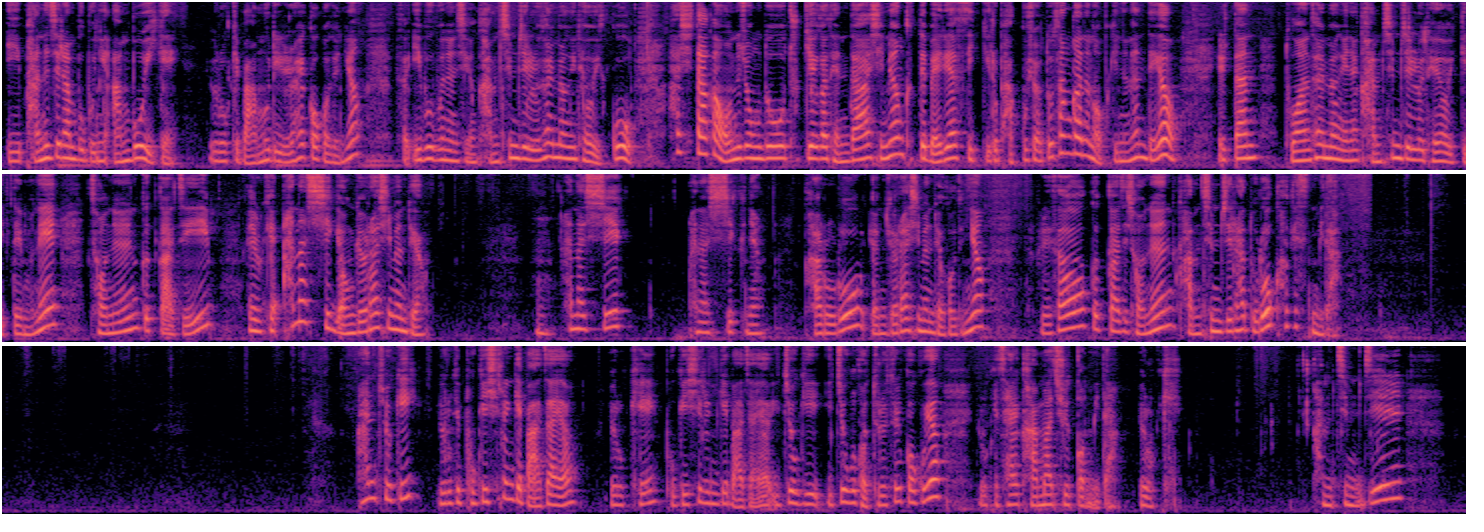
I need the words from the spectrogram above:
이 바느질한 부분이 안 보이게 이렇게 마무리를 할 거거든요. 그래서 이 부분은 지금 감침질로 설명이 되어 있고 하시다가 어느 정도 두께가 된다 하시면 그때 메리아스 입기로 바꾸셔도 상관은 없기는 한데요. 일단 도안 설명에는 감침질로 되어 있기 때문에 저는 끝까지 이렇게 하나씩 연결하시면 돼요. 음, 하나씩 하나씩 그냥 가로로 연결하시면 되거든요. 그래서 끝까지 저는 감침질 하도록 하겠습니다. 한쪽이 이렇게 보기 싫은 게 맞아요. 이렇게 보기 싫은 게 맞아요. 이쪽이 이쪽을 겉으로 쓸 거고요. 이렇게 잘 감아 줄 겁니다. 이렇게 감침질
